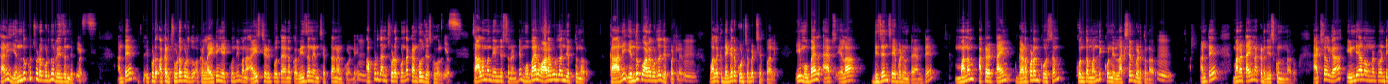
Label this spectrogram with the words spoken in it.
కానీ ఎందుకు చూడకూడదు రీజన్ చెప్పండి. అంటే ఇప్పుడు అక్కడ చూడకూడదు అక్కడ లైటింగ్ ఎక్కువ ఉంది మన ఐస్ చెడిపోతాయి అని ఒక రీజన్ నేను చెప్తాను అనుకోండి Mm. అప్పుడు దాన్ని చూడకుండా కంట్రోల్ చేసుకోగలుగుతారు. చాలా మంది ఏం చేస్తున్నారంటే మొబైల్ వాడకూడదు అని చెప్తున్నారు కానీ ఎందుకు వాడకూడదో చెప్పట్లేదు. వాళ్ళకి దగ్గర కూర్చోబెట్టి చెప్పాలి. ఈ మొబైల్ యాప్స్ ఎలా డిజైన్ చేయబడి ఉంటాయంటే మనం అక్కడ టైం గడపడం కోసం కొంతమంది కొన్ని లక్షలు పెడుతున్నారు. అంటే మన టైంని అక్కడ తీసుకుంటున్నారు. యాక్చువల్గా ఇండియాలో ఉన్నటువంటి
